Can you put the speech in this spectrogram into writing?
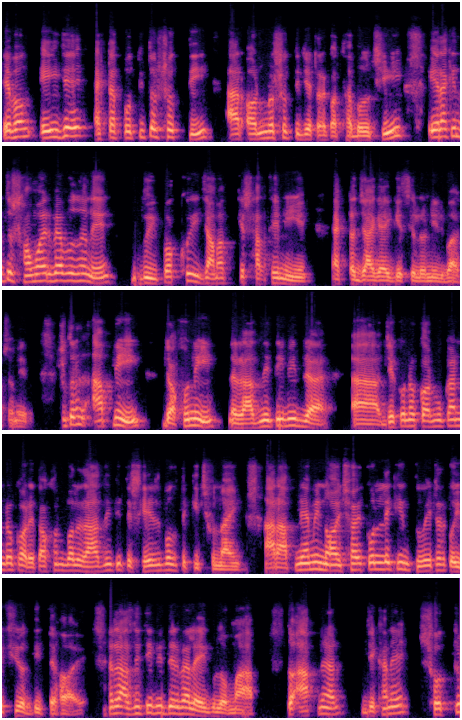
এবং এই যে একটা পতিত শক্তি আর অন্য শক্তি যেটার কথা বলছি, এরা কিন্তু সময়ের ব্যবধানে দুই পক্ষই জামাতকে সাথে নিয়ে একটা জায়গায় গেছিল নির্বাচনের। সুতরাং আপনি যখনই রাজনীতিবিদরা যে কোনো কর্মকাণ্ড করে, তখন বলে রাজনীতিতে শেষ বলতে কিছু নাই। আর আপনি আমি নয় ছয় করলে কিন্তু এটার কৈফিয়ত দিতে হয়। রাজনীতিবিদদের বেলায় এগুলো মাপ। তো আপনার যেখানে শত্রু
